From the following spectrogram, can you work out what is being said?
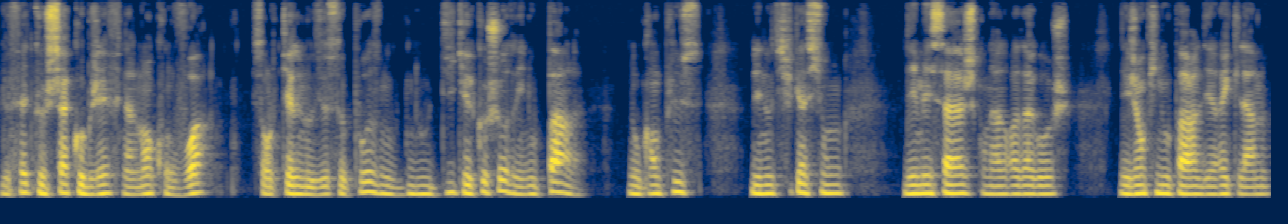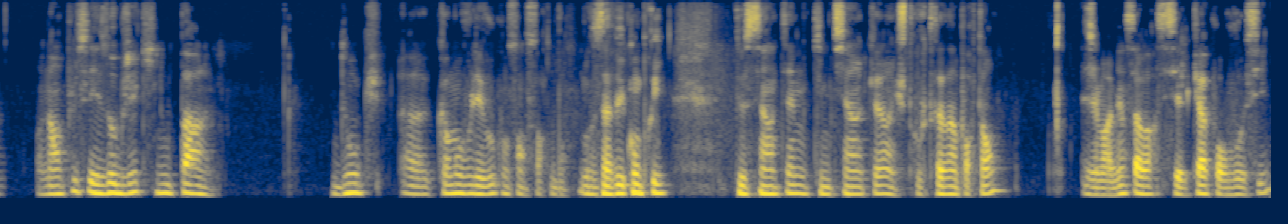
Le fait que chaque objet finalement qu'on voit, sur lequel nos yeux se posent, nous, dit quelque chose, il nous parle. Donc en plus des notifications, des messages qu'on a à droite à gauche, des gens qui nous parlent, des réclames, on a en plus les objets qui nous parlent. Donc euh, comment voulez-vous qu'on s'en sorte? Bon, vous avez compris que c'est un thème qui me tient à cœur et que je trouve très important. J'aimerais bien savoir si c'est le cas pour vous aussi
